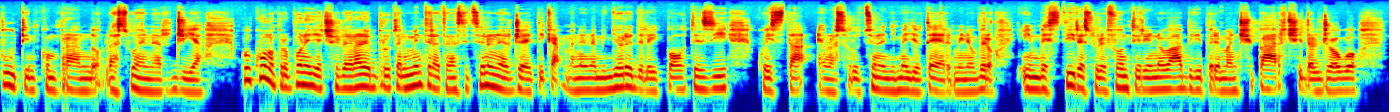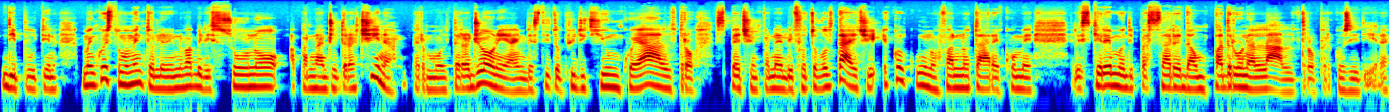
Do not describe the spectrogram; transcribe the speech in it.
Putin comprando la sua energia? Qualcuno propone di accelerare brutalmente la transizione energetica, ma nella migliore delle ipotesi questa è una soluzione di medio termine, ovvero investire sulle fonti rinnovabili per emanciparci dal gioco di Putin. Ma in questo momento le rinnovabili sono appannaggio della Cina per molte ragioni, ha investito più di chiunque altro, specie in pannelli fotovoltaici, e qualcuno fa notare come rischieremmo di passare da un padrone all'altro, per così dire.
